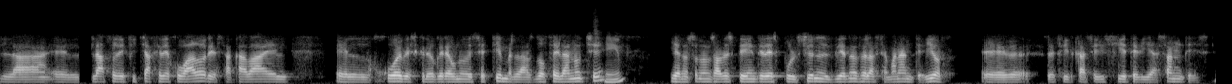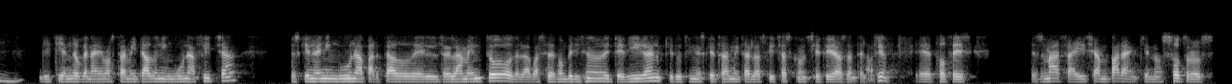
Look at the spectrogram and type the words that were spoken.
el plazo de fichaje de jugadores acaba el, jueves, creo que era 1 de septiembre, a las 12 de la noche, y a nosotros nos abre expediente de expulsión el viernes de la semana anterior, eh, es decir, casi siete días antes, diciendo que no habíamos tramitado ninguna ficha, es que no hay ningún apartado del reglamento o de la base de competición donde te digan que tú tienes que tramitar las fichas con siete días de antelación. entonces, es más, ahí se amparan que nosotros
